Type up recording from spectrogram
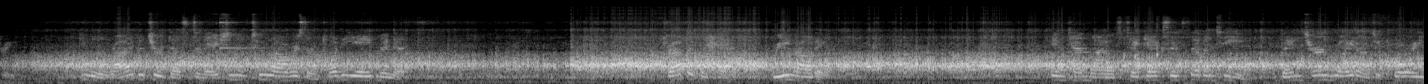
You will arrive at your destination in 2 hours and 28 minutes. Traffic ahead. Rerouting. In 10 miles, take exit 17, then turn right onto Quarry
